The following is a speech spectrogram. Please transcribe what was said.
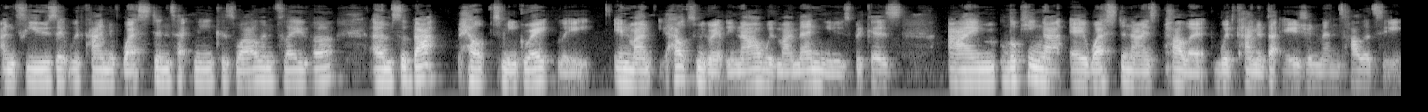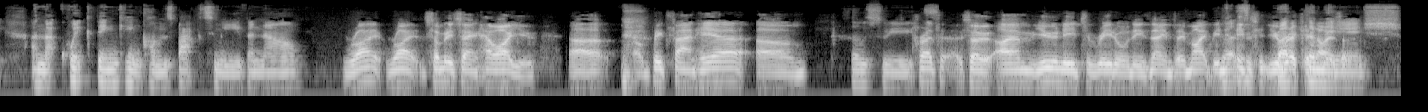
and fuse it with kind of western technique as well and flavor um, so that helped me greatly in my helps me greatly now with my menus because I'm looking at a westernized palate with kind of that Asian mentality, and that quick thinking comes back to me even now. Right, right. Somebody saying, "How are you?" Uh, a big fan here. Um, so sweet. so um, you need to read all these names. They might be That's names that you recognize.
